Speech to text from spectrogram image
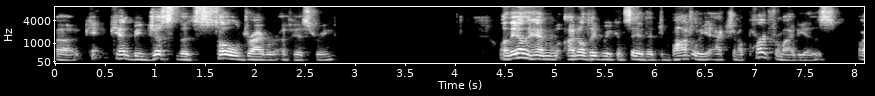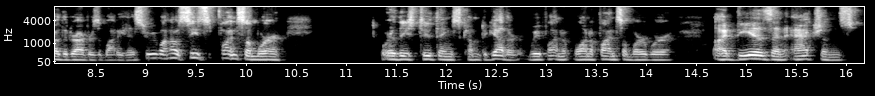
uh, can, can be just the sole driver of history. On the other hand, I don't think we can say that bodily action apart from ideas are the drivers of body history. We want to see, find somewhere where these two things come together. We find, want to find somewhere where ideas and actions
